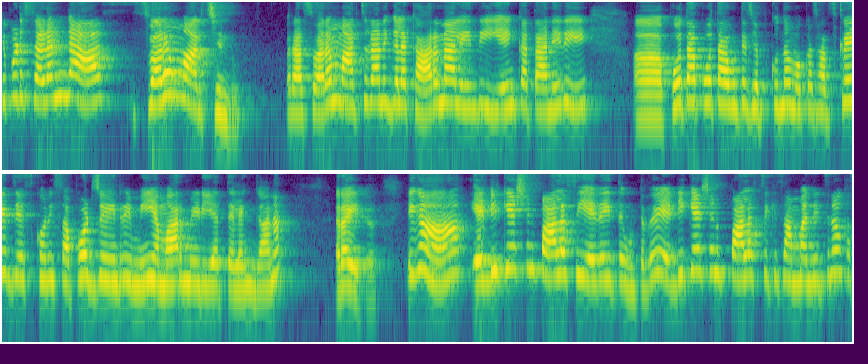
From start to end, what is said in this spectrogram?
ఇప్పుడు సడన్గా స్వరం మార్చిండ్రు. మరి ఆ స్వరం మార్చడానికి గల కారణాలు ఏంది ఏం కథ అనేది పోతా పోతా ఉంటే చెప్పుకుందాం. ఒక సబ్స్క్రైబ్ చేసుకొని సపోర్ట్ చేయండి. మీ ఎంఆర్ మీడియా తెలంగాణ. రైట్ ఇక ఎడ్యుకేషన్ పాలసీ ఏదైతే ఉంటుందో ఎడ్యుకేషన్ పాలసీకి సంబంధించిన ఒక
